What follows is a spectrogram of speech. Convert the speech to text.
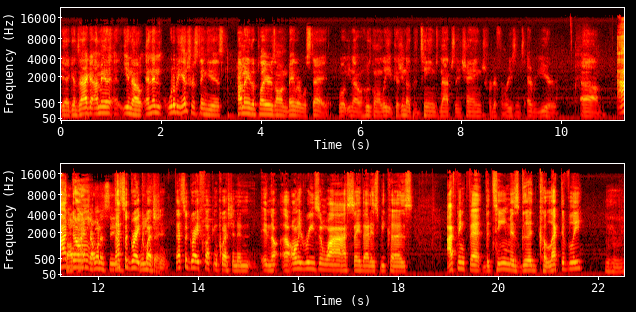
yeah, Gonzaga. I mean, you know, and then what'll be interesting is how many of the players on Baylor will stay. Well, you know, who's going to leave because you know the teams naturally change for different reasons every year. Um, I so don't actually, I want to see. That's a great what do you think? question. That's a great fucking question, and and the uh, only reason why I say that is because I think that the team is good collectively, Mhm.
